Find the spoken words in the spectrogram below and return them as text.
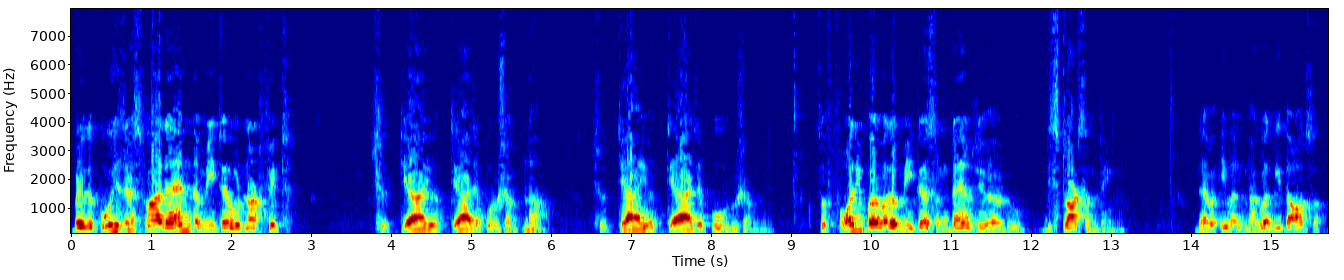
But if the pu is rasva, then the meter would not fit. Shrutya yuktya cha purusham. No. Shrutya yuktya cha purusham. So for the purpose of meter, sometimes you have to distort something. There, were even Bhagavad Gita also.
